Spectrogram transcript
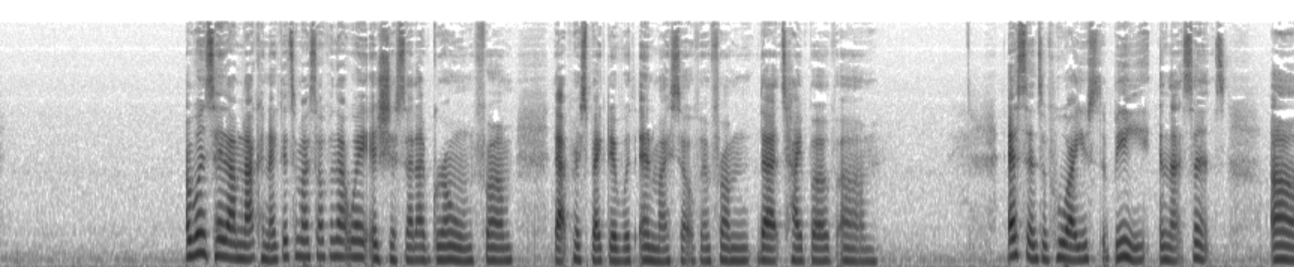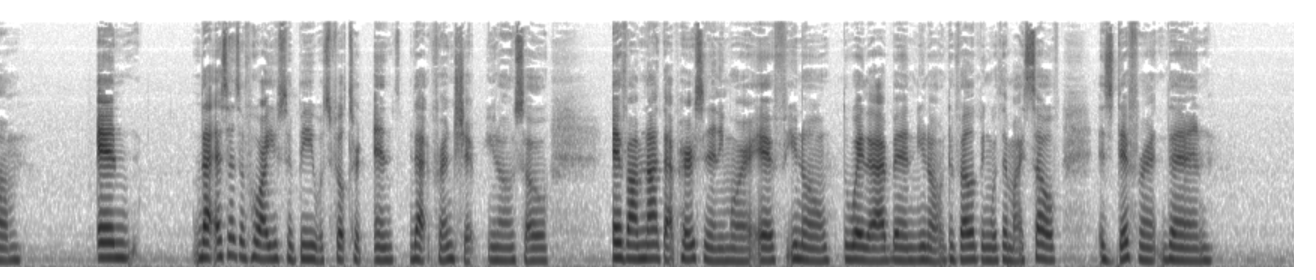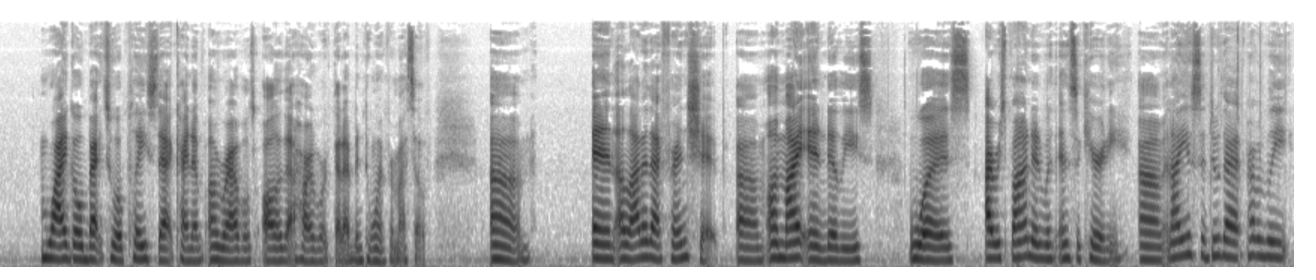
I wouldn't say that I'm not connected to myself in that way. It's just that I've grown from that perspective within myself and from that type of um, essence of who I used to be in that sense. Um, and that essence of who I used to be was filtered in that friendship, you know. So if I'm not that person anymore, if, you know, the way that I've been, you know, developing within myself is different, then why go back to a place that kind of unravels all of that hard work that I've been doing for myself? Um, and a lot of that friendship, um, on my end at least, was I responded with insecurity. Um, and I used to do that probably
